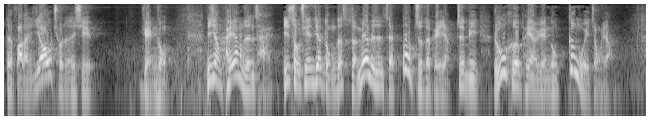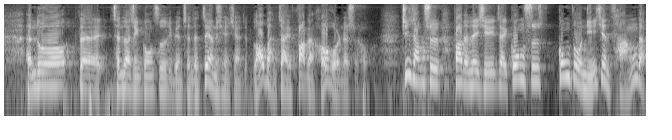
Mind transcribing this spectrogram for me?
的发展要求的那些员工。你想培养人才，你首先就要懂得什么样的人才不值得培养，这比如何培养员工更为重要。很多在成长型公司里边存在这样的现象：，老板在发展合伙人的时候，经常是发展那些在公司工作年限长的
